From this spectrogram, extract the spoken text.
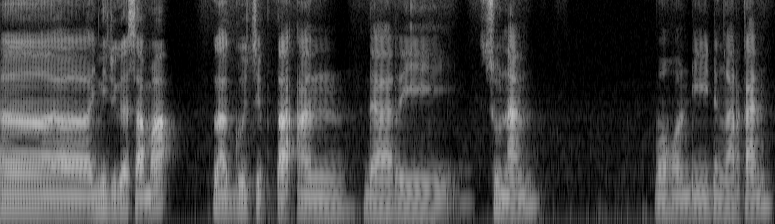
uh, ini juga sama lagu ciptaan dari Sunan. Mohon didengarkan.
